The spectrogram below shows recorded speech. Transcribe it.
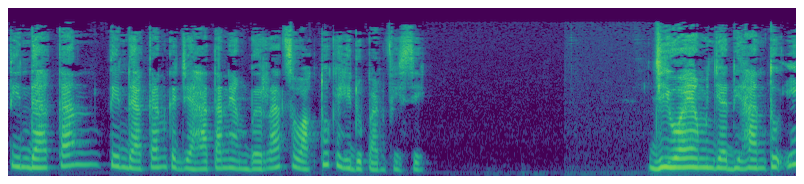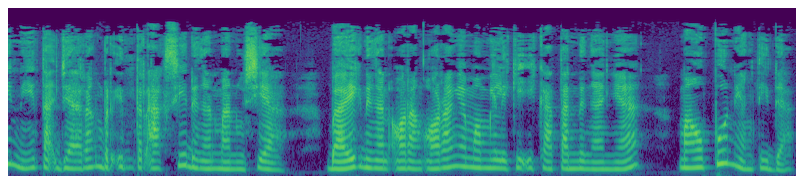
tindakan-tindakan kejahatan yang berat sewaktu kehidupan fisik. Jiwa yang menjadi hantu ini tak jarang berinteraksi dengan manusia, baik dengan orang-orang yang memiliki ikatan dengannya maupun yang tidak.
